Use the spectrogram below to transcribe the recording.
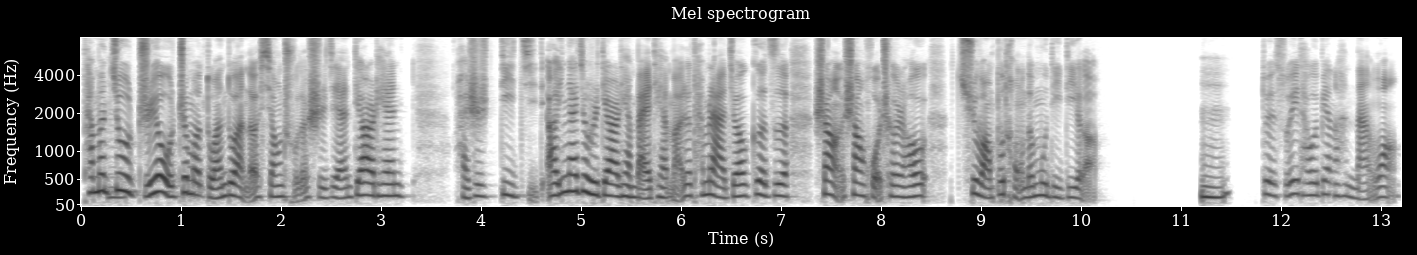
他们就只有这么短短的相处的时间，第二天还是第几啊？应该就是第二天白天吧，就他们俩就要各自上上火车，然后去往不同的目的地了。嗯，对，所以他会变得很难忘，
